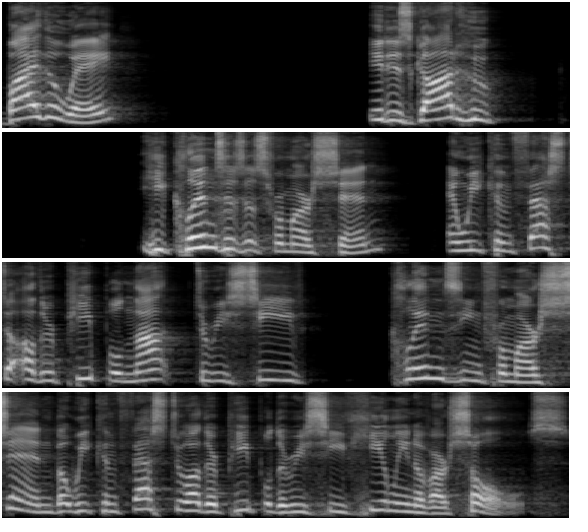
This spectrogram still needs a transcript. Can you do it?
By the way, it is God who he cleanses us from our sin and we confess to other people not to receive cleansing from our sin, but we confess to other people to receive healing of our souls.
